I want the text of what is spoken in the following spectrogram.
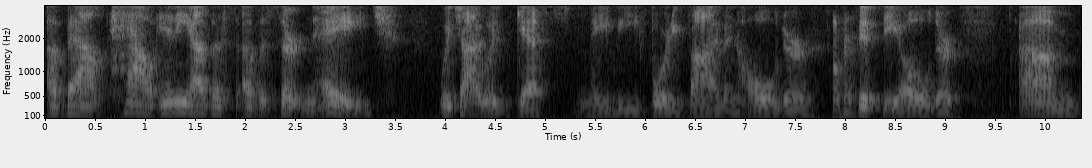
about how any of us of a certain age, which I would guess maybe 45 and older, Okay. 50 older, um,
